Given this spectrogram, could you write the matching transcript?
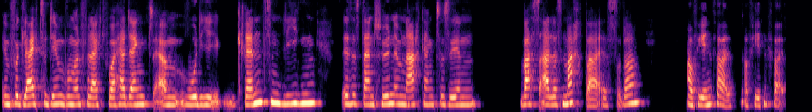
im Vergleich zu dem, wo man vielleicht vorher denkt, ähm, wo die Grenzen liegen, ist es dann schön im Nachgang zu sehen, was alles machbar ist, oder? Auf jeden Fall, auf jeden Fall.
